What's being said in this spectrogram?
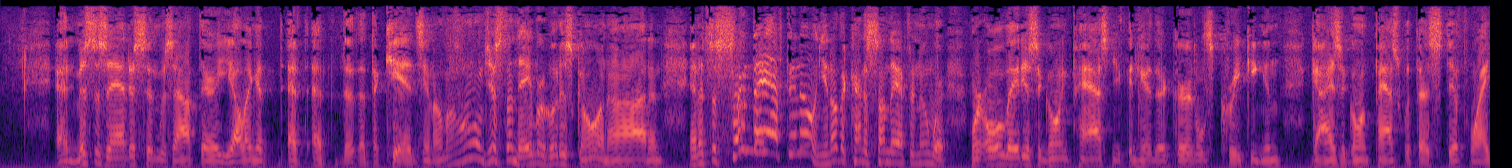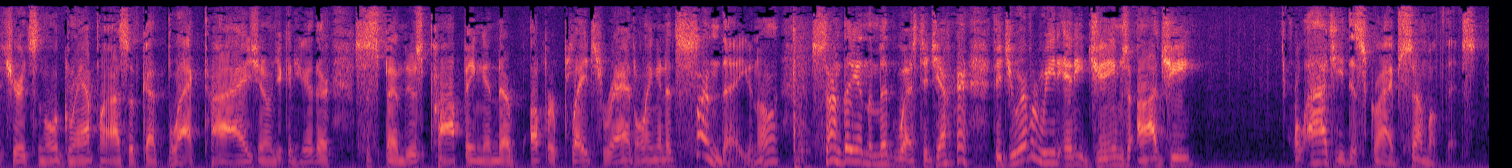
And Mrs. Anderson was out there yelling at, at, at, the, at the kids, you know, oh, just the neighborhood is going on. And, and it's a Sunday afternoon, you know, the kind of Sunday afternoon where, where old ladies are going past and you can hear their girdles creaking and guys are going past with their stiff white shirts and old grandpas have got black ties, you know, and you can hear their suspenders popping and their upper plates rattling. And it's Sunday, you know, Sunday in the Midwest. Did you ever, did you ever read any James Agee? Well, Agee describes some of this.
